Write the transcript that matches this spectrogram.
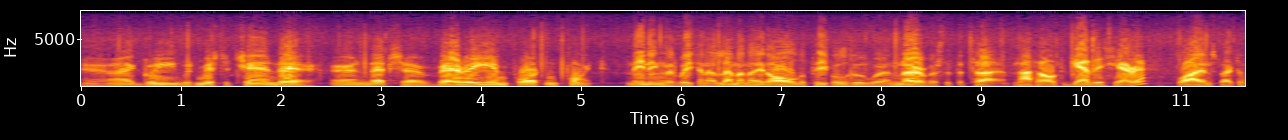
Yeah, I agree with Mr. Chan there, and that's a very important point. Meaning that we can eliminate all the people who were nervous at the time. Not altogether, Sheriff. Why, Inspector?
